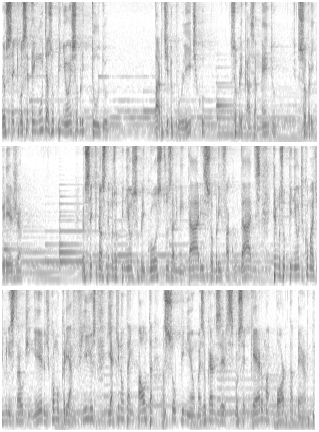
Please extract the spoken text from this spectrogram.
Eu sei que você tem muitas opiniões sobre tudo: partido político, sobre casamento, sobre igreja, eu sei que nós temos opinião sobre gostos alimentares, sobre faculdades, temos opinião de como administrar o dinheiro, de como criar filhos, e aqui não está em pauta a sua opinião, mas eu quero dizer: se você quer uma porta aberta,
